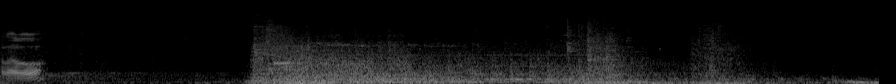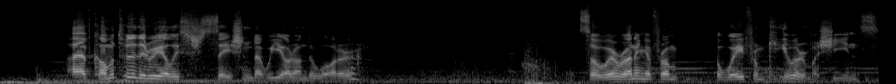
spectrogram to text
Hello? I have come to the realization that we are underwater. So we're running from away from killer machines.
